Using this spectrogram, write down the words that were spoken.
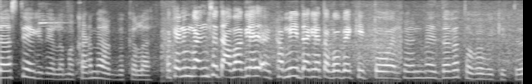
ಜಾಸ್ತಿ ಆಗಿದೆಯಲ್ಲಮ್ಮ ಕಡಿಮೆ ಆಗಬೇಕಲ್ಲ. ಓಕೆ ನಿಮ್ಗೆ ಅನ್ಸುತ್ತೆ ಅವಾಗಲೇ ಕಮ್ಮಿ ಇದ್ದಾಗಲೇ ತಗೋಬೇಕಿತ್ತು ಕಡಿಮೆ ಇದ್ದಾಗ ತಗೋಬೇಕಿತ್ತು.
